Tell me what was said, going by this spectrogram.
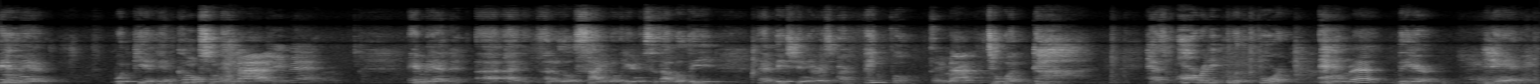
amen, would give him. Come on, somebody. Amen. Amen. I, I had a little side note here that says, I believe that visionaries are faithful Amen. to what God has already put forth at Amen. their hand.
